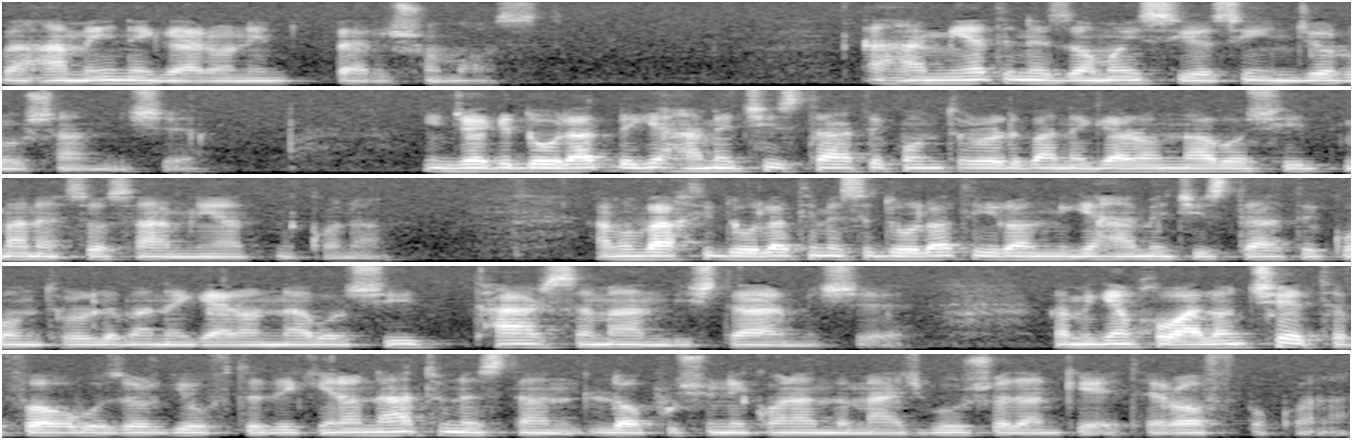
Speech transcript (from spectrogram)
و همه نگرانی برای شماست. اهمیت نظامای سیاسی اینجا روشن میشه. اینجا که دولت بگه همه چیز تحت کنترل و نگران نباشید من احساس امنیت می‌کنم. اما وقتی دولتی مثل دولت ایران میگه همه چیز تحت کنترل و نگران نباشید ترس من بیشتر میشه. و میگم خب الان چه اتفاق بزرگی افتاده که اینا نتونستن لاپوشونی کنن و مجبور شدن که اعتراف بکنن.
